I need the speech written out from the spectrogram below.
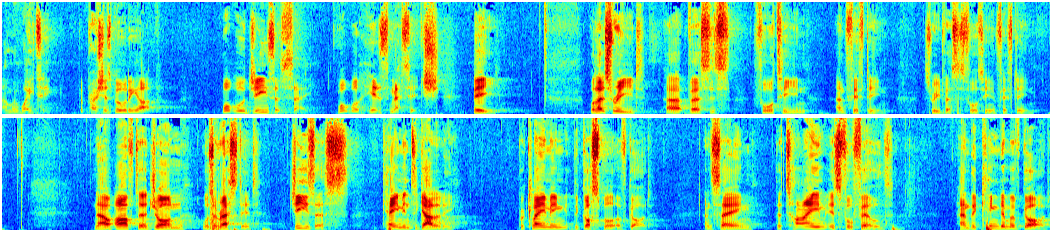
And we're waiting. The pressure's building up. What will Jesus say? What will his message be? Well, let's read uh, verses 14 and 15. Let's read verses 14 and 15. Now, after John was arrested, Jesus came into Galilee, proclaiming the gospel of God and saying, The time is fulfilled, and the kingdom of God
